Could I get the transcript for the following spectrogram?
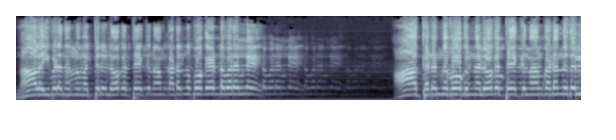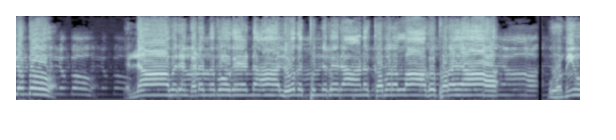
നാളെ ഇവിടെ നിന്ന് മറ്റൊരു ലോകത്തേക്ക് നാം കടന്നു പോകേണ്ടവരല്ലേ ആ കടന്നു പോകുന്ന ലോകത്തേക്ക് നാം കടന്നു തെല്ലുമ്പോ എല്ലാവരും കടന്നു പോകേണ്ട ആ ലോകത്തിന്റെ പേരാണ് കബറല്ലാഹു പറയാ. ഒമിയും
